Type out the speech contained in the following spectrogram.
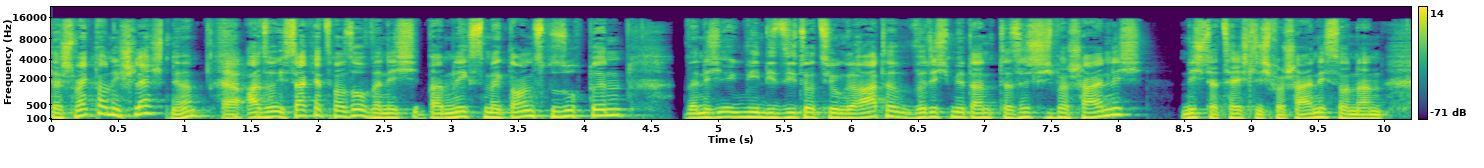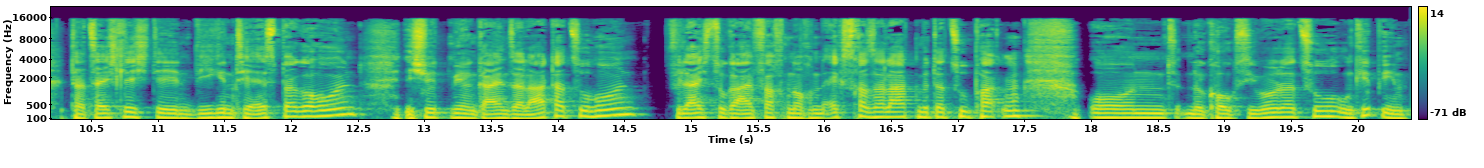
Der schmeckt auch nicht schlecht, ne? Ja. Also ich sag jetzt mal so, wenn ich beim nächsten McDonalds-Besuch bin, wenn ich irgendwie in die Situation gerate, würde ich mir dann tatsächlich wahrscheinlich nicht tatsächlich wahrscheinlich, sondern tatsächlich den Vegan TS Burger holen. Ich würde mir einen geilen Salat dazu holen. Vielleicht sogar einfach noch einen extra Salat mit dazu packen und eine Coke Zero dazu und gib ihm.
